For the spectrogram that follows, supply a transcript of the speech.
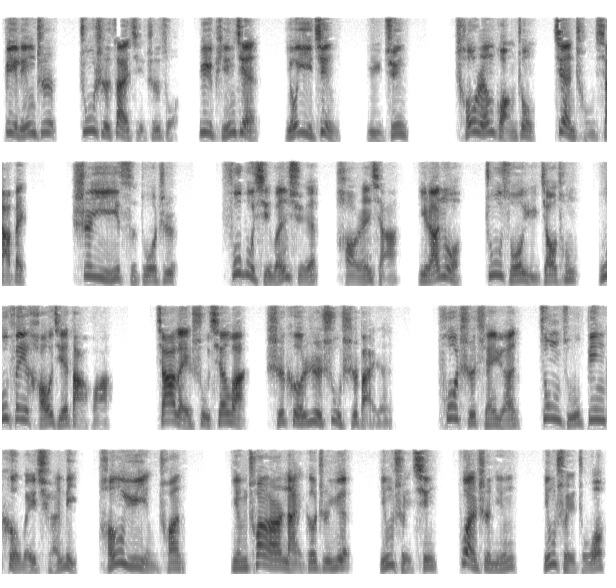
必灵之诸事在己之左，欲贫贱，犹义敬与君。仇人广众，见宠下辈，是亦以此多之。夫不喜文学，好人侠，已然诺。诸所与交通，无非豪杰大华，家累数千万，食客日数十百人。颇持田园，宗族宾客为权力，横于颍川。颍川儿乃歌之曰。颍水清，冠氏宁；颍水浊，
